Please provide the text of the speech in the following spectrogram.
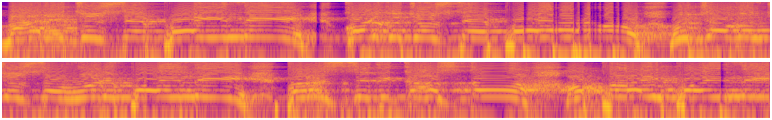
భార్య చూస్తే పోయింది కొడుకు చూస్తే పోయాడు ఉద్యోగం చూస్తే ఊడిపోయింది పరిస్థితి కాస్త అప్పులైపోయింది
